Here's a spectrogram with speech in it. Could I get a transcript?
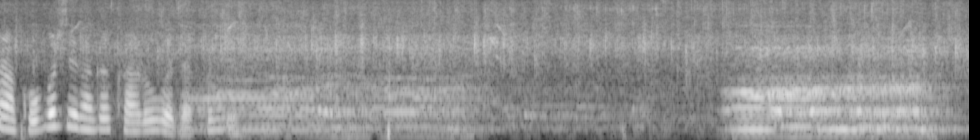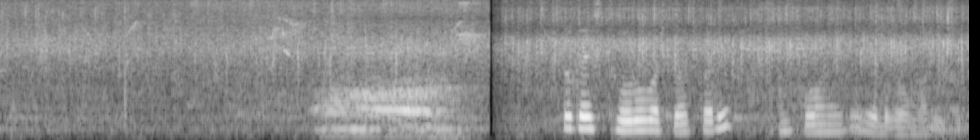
નાખવું પડશે ને કે ખાડું વધારે પડશે તો કઈ થોડું વરસાદ કરે પોણી તો વેડવા મળી ગયું.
